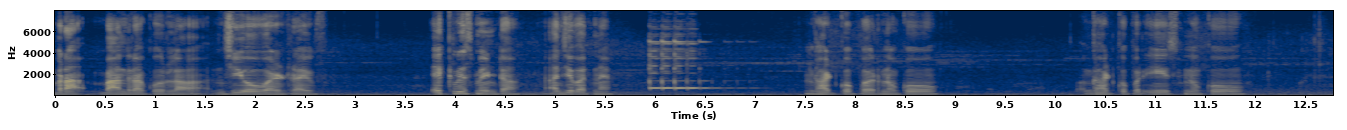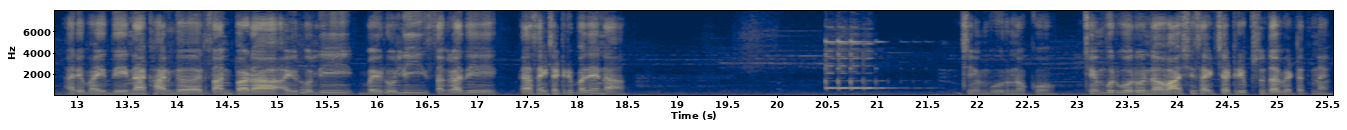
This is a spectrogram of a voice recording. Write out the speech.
ब्रा बांद्रा कुर्ला जिओ वर्ल्ड ड्राईव्ह. एकवीस मिनटं अजिबात नाही. घाटकोपर नको. घाटकोपर ईस्ट नको. अरे भाई दे ना खारघर सानपाडा ऐरोली बैरोली सगळा दे. त्या साईडच्या ट्रिपा दे ना. चेंबूर नको. चेंबूर वरून वाशी साईडच्या ट्रिप सुद्धा भेटत नाही.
